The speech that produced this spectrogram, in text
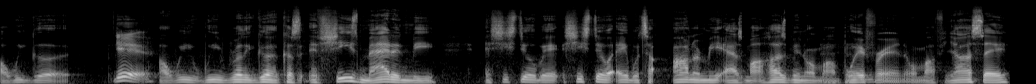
are we good? Yeah. Are we we really good? Because if she's mad at me, and she still be she's still able to honor me as my husband or my boyfriend or my fiance,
